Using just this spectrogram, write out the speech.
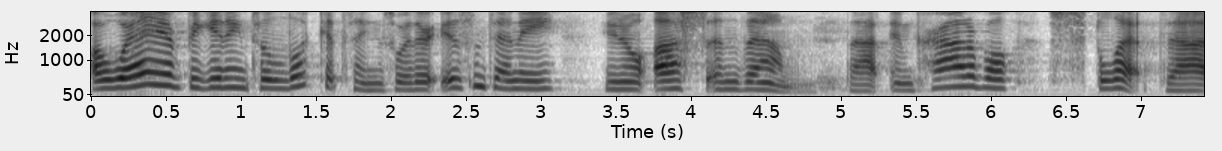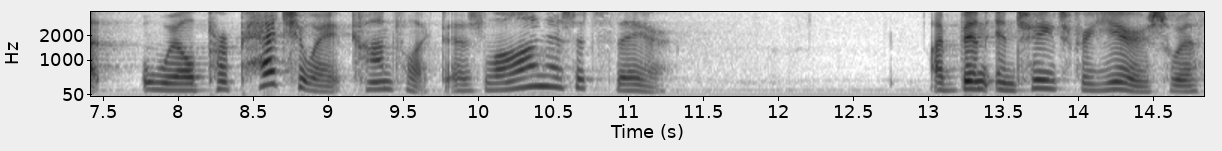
a way of beginning to look at things where there isn't any, you know, us and them, that incredible split that will perpetuate conflict as long as it's there. I've been intrigued for years with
